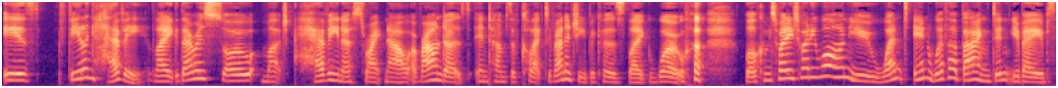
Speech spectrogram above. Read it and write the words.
is feeling heavy. Like there is so much heaviness right now around us in terms of collective energy because, like, whoa, welcome 2021. You went in with a bang, didn't you, babes?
